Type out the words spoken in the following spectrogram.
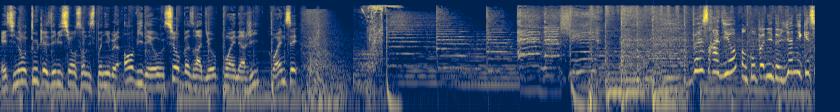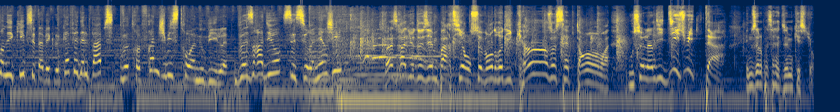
Et sinon, toutes les émissions sont disponibles en vidéo sur buzzradio.energie.nc. Buzz Radio, en compagnie de Yannick et son équipe, c'est avec le Café Del Paps, votre French Bistro à Nouville. Buzz Radio, c'est sur Énergie. Buzz Radio deuxième partie en ce vendredi 15 septembre ou ce lundi 18. Et nous allons passer à la deuxième question.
